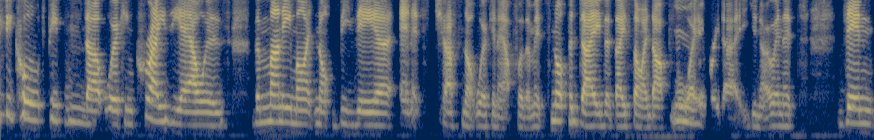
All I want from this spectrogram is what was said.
difficult. People mm. start working crazy hours the money might not be there and it's just not working out for them. It's not the day that they signed up for mm. every day, you know, and it's then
